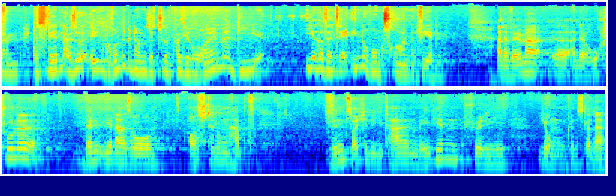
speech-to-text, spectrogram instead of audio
Ähm, das werden also im Grunde genommen sozusagen quasi Räume, die ihrerseits Erinnerungsräume werden. Anne Wellmer, äh, an der Hochschule, wenn ihr da so Ausstellungen habt, sind solche digitalen Medien für die jungen Künstler da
